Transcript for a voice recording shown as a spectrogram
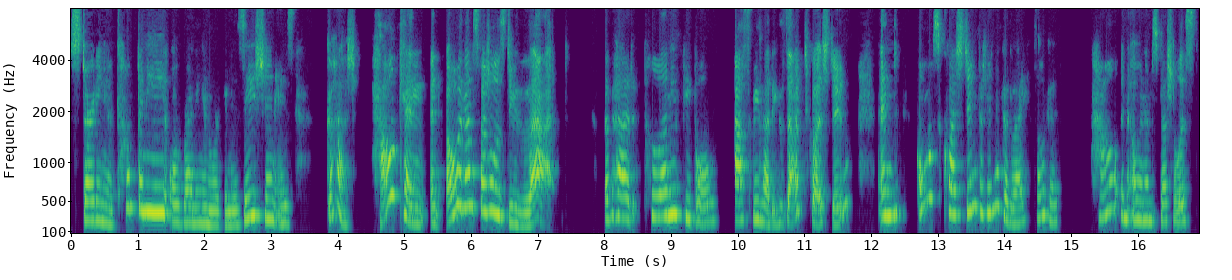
starting a company or running an organization is gosh how can an o&m specialist do that? I've had plenty of people ask me that exact question and almost question but in a good way it's all good. How an o&m specialist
